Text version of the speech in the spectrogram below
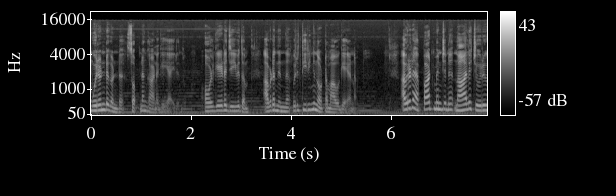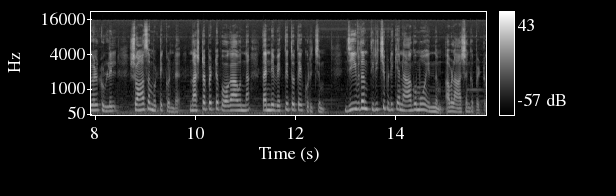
മുരണ്ടുകൊണ്ട് സ്വപ്നം കാണുകയായിരുന്നു. ഓൾഗയുടെ ജീവിതം അവിടെ നിന്ന് ഒരു തിരിഞ്ഞു നോട്ടമാവുകയാണ്. അവരുടെ അപ്പാർട്ട്മെന്റിന് നാല് ചുവരുകൾക്കുള്ളിൽ ശ്വാസം മുട്ടിക്കൊണ്ട് നഷ്ടപ്പെട്ടു പോകാവുന്ന തന്റെ വ്യക്തിത്വത്തെക്കുറിച്ചും ജീവിതം തിരിച്ചു പിടിക്കാനാകുമോ എന്നും അവൾ ആശങ്കപ്പെട്ടു.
